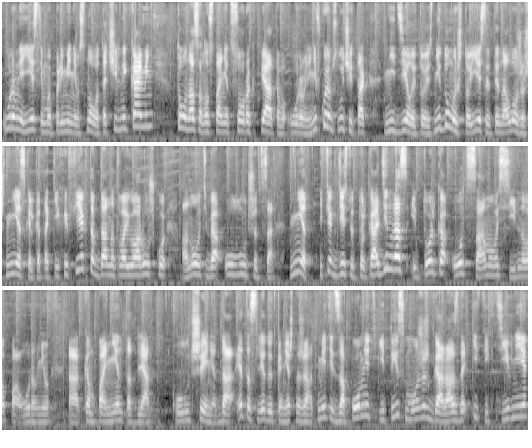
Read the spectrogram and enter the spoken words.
уровня, если мы применим снова точильный камень, то у нас оно станет 45 уровня. Ни в коем случае так не делай, то есть не думай, что если ты наложишь несколько таких эффектов, да, на твою оружку, оно у тебя улучшится. Нет, эффект действует только один раз и только от самого сильного по уровню а, компонента для улучшения. Да, это следует, конечно же, отметить, запомнить, и ты сможешь гораздо эффективнее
